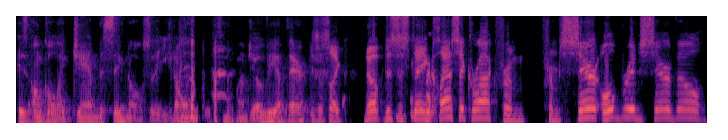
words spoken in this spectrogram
his uncle like jammed the signal so that you could only listen to Bon Jovi up there. He's just like, Nope, this is staying classic rock from from Sarah Old Bridge, Sayreville,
